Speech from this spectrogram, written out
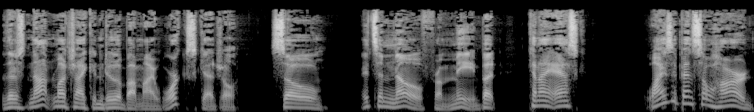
there's not much I can do about my work schedule, so it's a no from me. But can I ask, why has it been so hard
